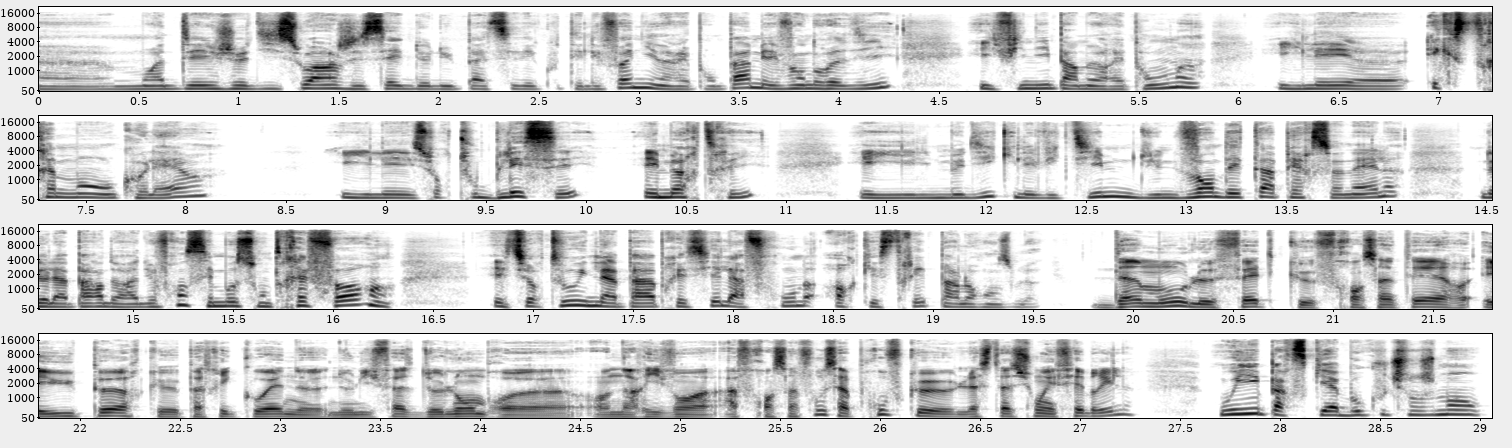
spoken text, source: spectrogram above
Euh, moi, dès jeudi soir, j'essaye de lui passer des coups de téléphone, il ne répond pas, mais vendredi, il finit par me répondre. Il est euh, extrêmement en colère, il est surtout blessé et meurtri, et il me dit qu'il est victime d'une vendetta personnelle de la part de Radio France. Ces mots sont très forts, et surtout, il n'a pas apprécié la fronde orchestrée par Laurence Bloch. D'un mot, le fait que France Inter ait eu peur que Patrick Cohen ne lui fasse de l'ombre euh, en arrivant à France Info, ça prouve que la station est fébrile? Oui, parce qu'il y a beaucoup de changements.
